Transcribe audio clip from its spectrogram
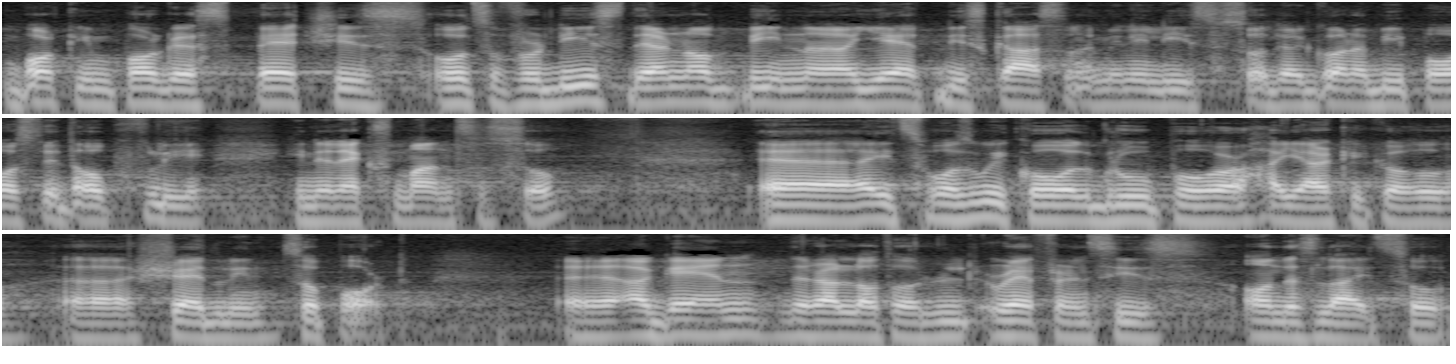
work in progress patches also for this. They're not been uh, yet discussed on the mailing list, so they're going to be posted hopefully in the next month or so. Uh, it's what we call group or hierarchical uh, scheduling support. Uh, again, there are a lot of references on the slide, so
